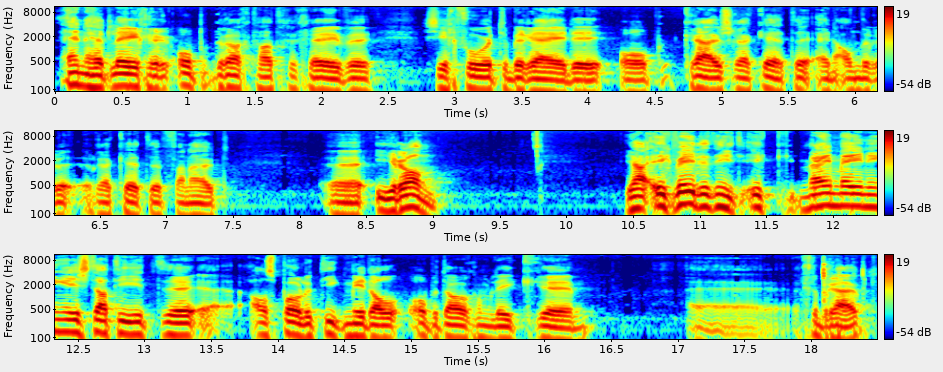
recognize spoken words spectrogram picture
En het leger opdracht had gegeven zich voor te bereiden op kruisraketten en andere raketten vanuit uh, Iran. Ja, ik weet het niet. Ik, mijn mening is dat hij het uh, als politiek middel op het ogenblik uh, gebruikt.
